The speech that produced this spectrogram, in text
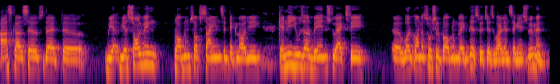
ask ourselves that we are, we are solving problems of science and technology. Can we use our brains to actually uh, work on a social problem like this, which is violence against women?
